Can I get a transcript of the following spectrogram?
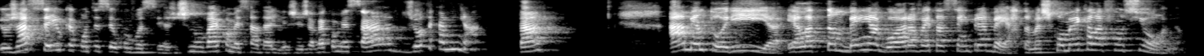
eu já sei o que aconteceu com você. A gente não vai começar dali, a gente já vai começar de outra caminhada, tá? A mentoria, ela também agora vai estar sempre aberta, mas como é que ela funciona?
